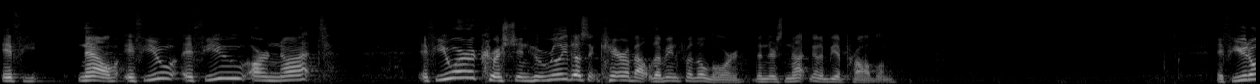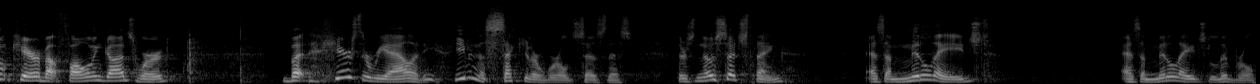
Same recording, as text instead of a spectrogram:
If, now, if you, if you are not, if you are a Christian who really doesn't care about living for the Lord, then there's not going to be a problem. If you don't care about following God's word, but here's the reality even the secular world says this there's no such thing as a middle aged, as a middle aged liberal.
